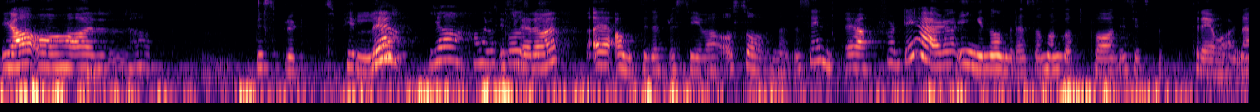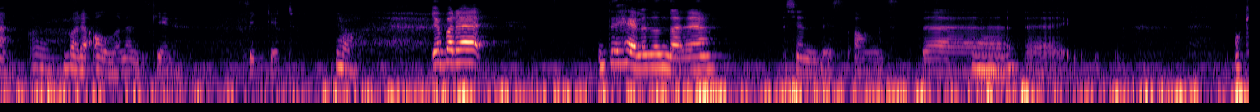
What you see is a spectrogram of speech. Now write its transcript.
Ja, og har hatt misbrukt piller Ja, ja han har gått i på år. eh, antidepressiva og sovemedisin. Ja. For det er det jo ingen andre som har gått på de siste tre årene. Øh. Bare alle mennesker. Sikkert. ja. Jeg bare Det hele den derre kjendisangst eh, Mm. eh, Ok,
